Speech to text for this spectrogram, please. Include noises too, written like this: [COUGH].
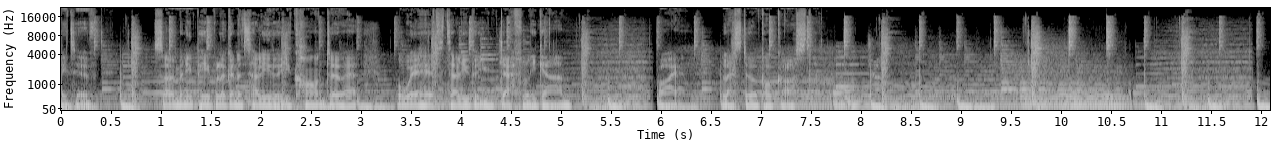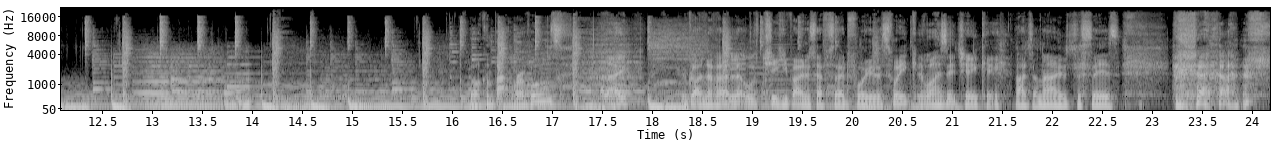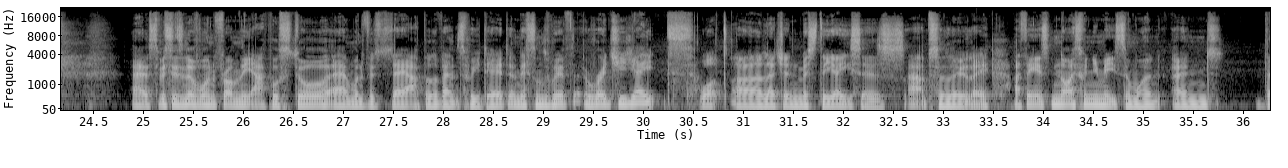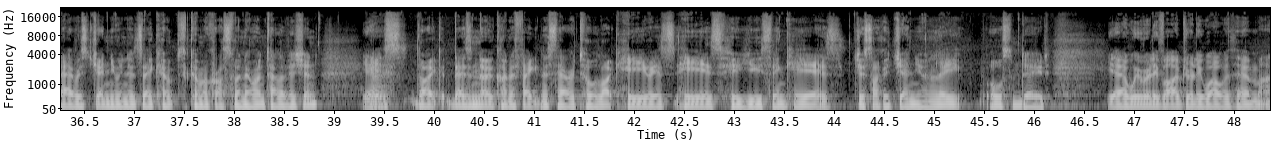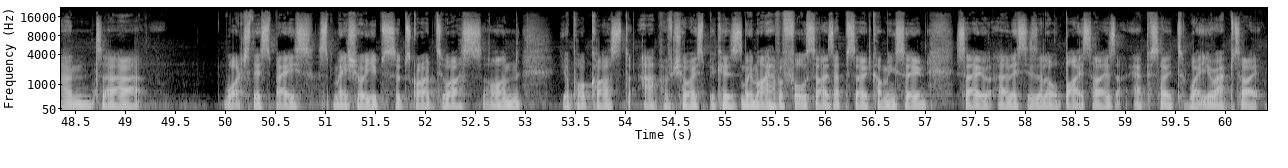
So many people are going to tell you that you can't do it, but we're here to tell you that you definitely can. Right, let's do a podcast. Welcome back, Rebels. Hello. We've got another little cheeky bonus episode for you this week. Why is it cheeky? I don't know, it just is. [LAUGHS] Uh, so this is another one from the Apple Store, um, one of the Today Apple events we did, and this one's with Reggie Yates. What uh, legend Mr. Yates is. Absolutely. I think it's nice when you meet someone and they're as genuine as they come, come across when they're on television. Yeah. It's like there's no kind of fakeness there at all. Like he is he is who you think he is, just like a genuinely awesome dude. Yeah, we really vibed really well with him and uh, watch this space. Make sure you subscribe to us on your podcast app of choice because we might have a full size episode coming soon. So uh, this is a little bite size episode to whet your appetite.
